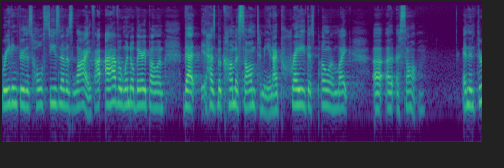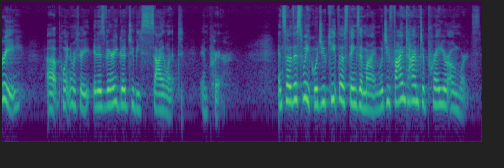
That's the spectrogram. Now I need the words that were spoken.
reading through this whole season of his life. I, I have a Wendell Berry poem that has become a psalm to me, and I pray this poem like a, a, psalm. And then three, uh, point number three, it is very good to be silent in prayer. And so this week, would you keep those things in mind? Would you find time to pray your own words?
